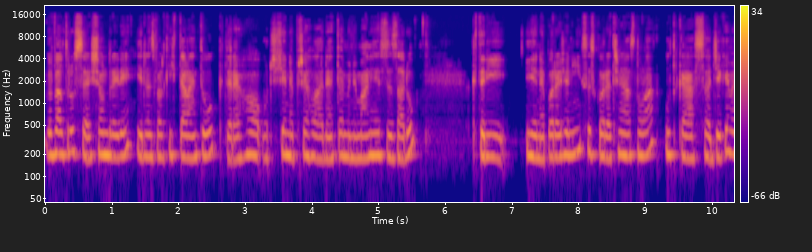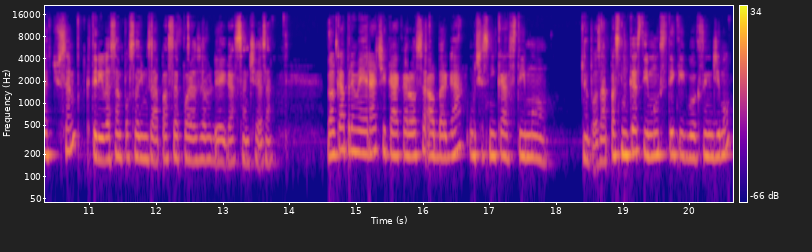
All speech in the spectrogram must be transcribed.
Ve Veltru se Sean Brady, jeden z velkých talentů, kterého určitě nepřehlédnete minimálně ze zadu, který je neporažený se skore 13-0, utká s Jackem Matthewsem, který ve svém posledním zápase porazil Diego Sancheza. Velká premiéra čeká Carlose Alberga, účastníka z týmu, nebo zápasníka z týmu City Kickboxing Gymu.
